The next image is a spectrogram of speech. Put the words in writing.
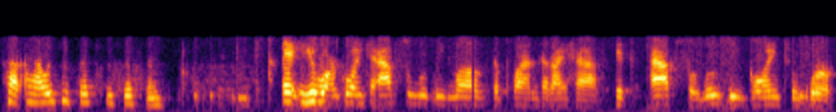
How, how would you fix the system? You are going to absolutely love the plan that I have. It's absolutely going to work.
